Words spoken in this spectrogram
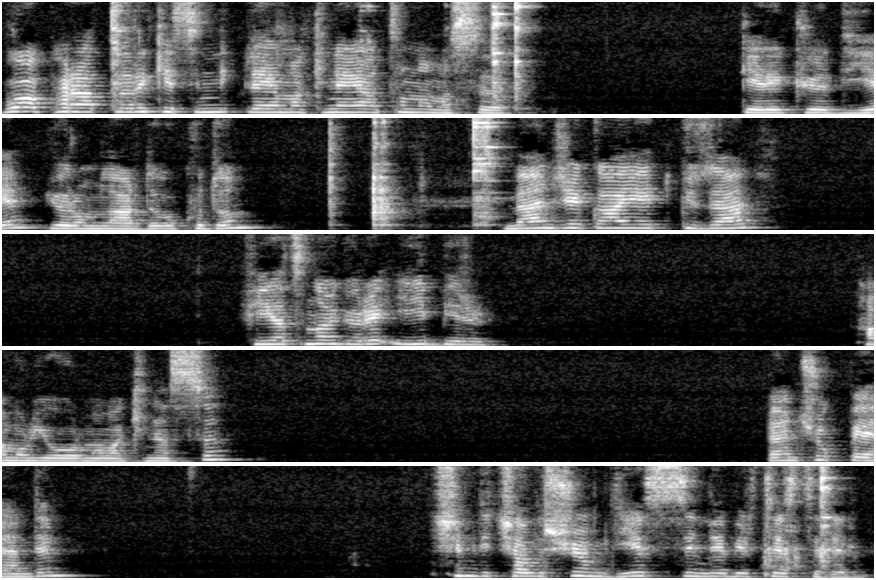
Bu aparatları kesinlikle makineye atılmaması gerekiyor diye yorumlarda okudum. Bence gayet güzel. Fiyatına göre iyi bir hamur yoğurma makinesi. Ben çok beğendim. Şimdi çalışıyorum diye sizinle bir test edelim.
